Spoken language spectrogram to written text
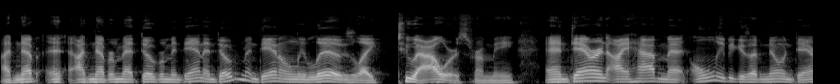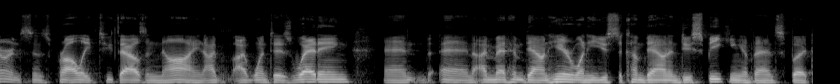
I've never. Eh, I've never met Doberman Dan, and Doberman Dan only lives like two hours from me. And Darren, I have met only because I've known Darren since probably 2009. I I went to his wedding and and I met him down here when he used to come down and do speaking events. But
